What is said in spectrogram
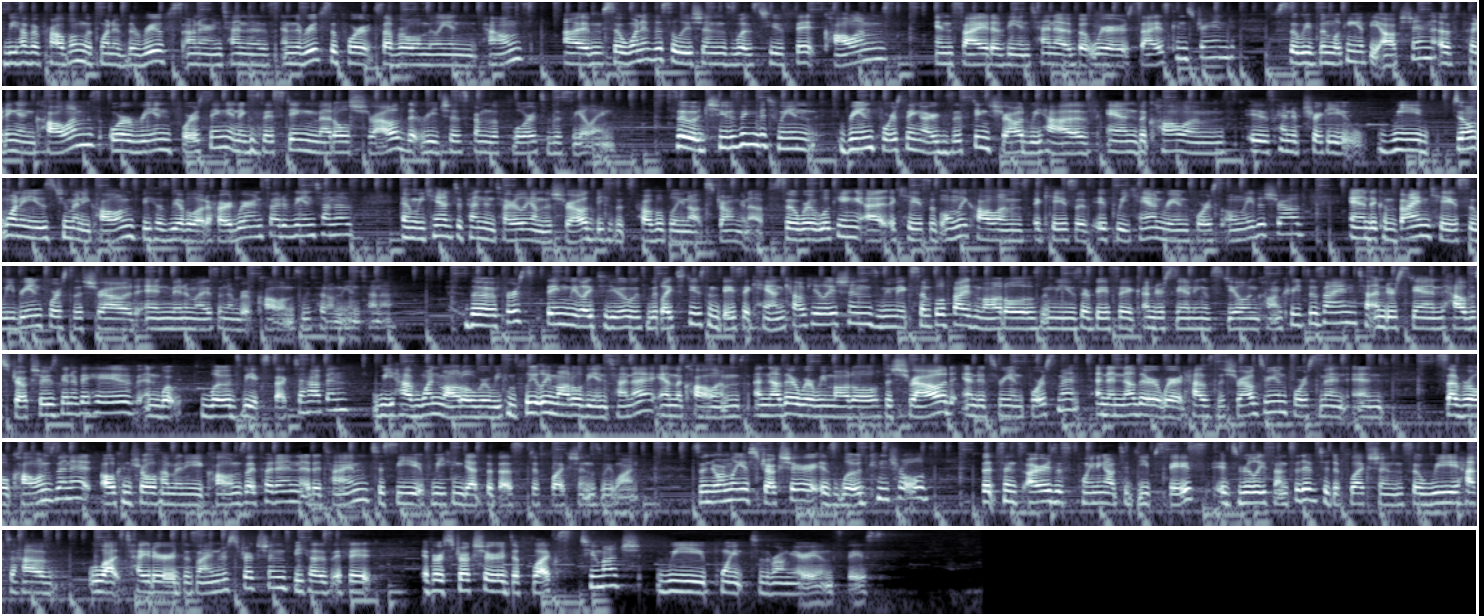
We have a problem with one of the roofs on our antennas, and the roof supports several million pounds. Um, so one of the solutions was to fit columns inside of the antenna, but we're size constrained. So we've been looking at the option of putting in columns or reinforcing an existing metal shroud that reaches from the floor to the ceiling. So choosing between reinforcing our existing shroud we have and the columns is kind of tricky. We don't want to use too many columns because we have a lot of hardware inside of the antennas and we can't depend entirely on the shroud because it's probably not strong enough. So we're looking at a case of only columns, a case of if we can reinforce only the shroud, and a combined case so we reinforce the shroud and minimize the number of columns we put on the antenna. The first thing we like to do is we like to do some basic hand calculations. We make simplified models and we use our basic understanding of steel and concrete design to understand how the structure is going to behave and what loads we expect to happen. We have one model where we completely model the antenna and the columns, another where we model the shroud and its reinforcement, and another where it has the shroud's reinforcement and several columns in it. I'll control how many columns I put in at a time to see if we can get the best deflections we want. So normally a structure is load controlled, but since ours is pointing out to deep space, it's really sensitive to deflection. So we have to have a lot tighter design restrictions because if it if our structure deflects too much, we point to the wrong area in space.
